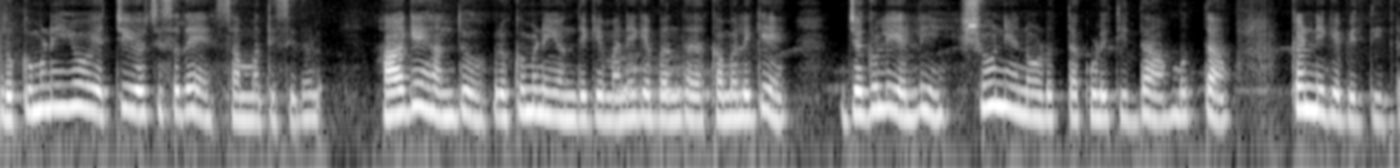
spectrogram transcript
ರುಕ್ಮಿಣಿಯೂ ಹೆಚ್ಚು ಯೋಚಿಸದೆ ಸಮ್ಮತಿಸಿದಳು. ಹಾಗೆ ಅಂದು ರುಕ್ಮಿಣಿಯೊಂದಿಗೆ ಮನೆಗೆ ಬಂದ ಕಮಲಿಗೆ ಜಗುಲಿಯಲ್ಲಿ ಶೂನ್ಯ ನೋಡುತ್ತಾ ಕುಳಿತಿದ್ದ ಮುತ್ತ ಕಣ್ಣಿಗೆ ಬಿದ್ದಿದ್ದ.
